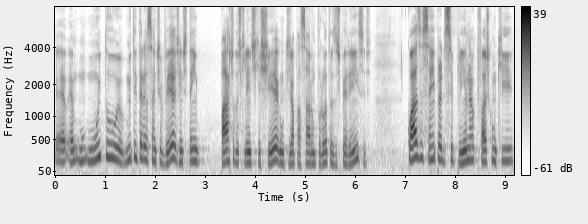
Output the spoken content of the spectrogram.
é, é muito, muito interessante ver. A gente tem parte dos clientes que chegam, que já passaram por outras experiências, quase sempre a disciplina é o que faz com que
